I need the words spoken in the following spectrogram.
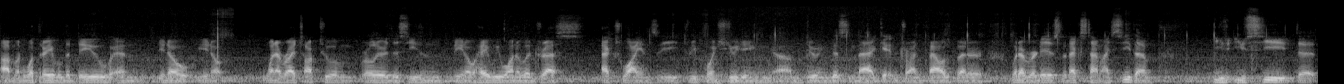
um, and what they're able to do. And you know, you know, whenever I talked to him earlier this season, you know, hey, we want to address X, Y, and Z, three point shooting, um, doing this and that, getting trying fouls better, whatever it is. The next time I see them, you, you see the,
